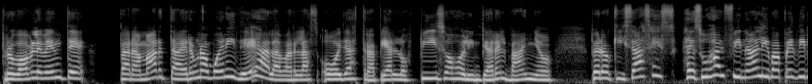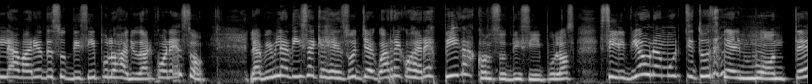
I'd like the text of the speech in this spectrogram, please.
Probablemente para Marta era una buena idea lavar las ollas, trapear los pisos o limpiar el baño, pero quizás Jesús al final iba a pedirle a varios de sus discípulos ayudar con eso. La Biblia dice que Jesús llegó a recoger espigas con sus discípulos, sirvió a una multitud en el monte,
